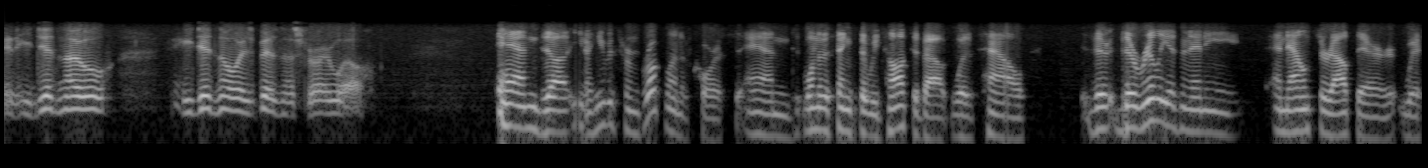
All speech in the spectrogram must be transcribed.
and he did know he did know his business very well. And uh, you know he was from Brooklyn, of course. And one of the things that we talked about was how there there really isn't any announcer out there with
